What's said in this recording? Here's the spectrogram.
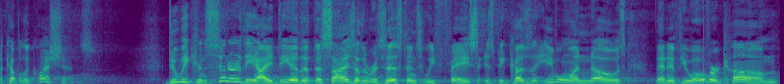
a couple of questions. Do we consider the idea that the size of the resistance we face is because the evil one knows that if you overcome,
